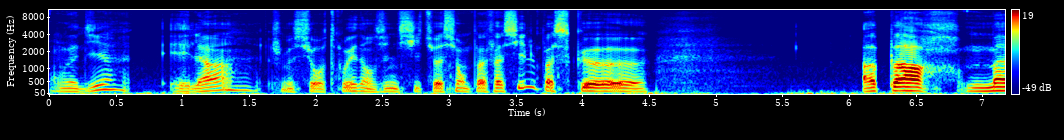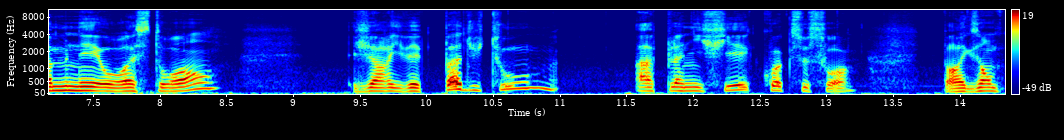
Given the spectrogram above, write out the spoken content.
on va dire. Et là, je me suis retrouvé dans une situation pas facile parce que, à part m'amener au restaurant, j'arrivais pas du tout à planifier quoi que ce soit. Par exemple,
